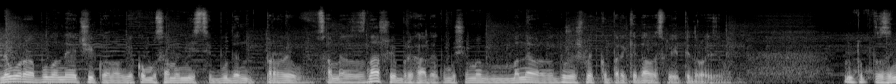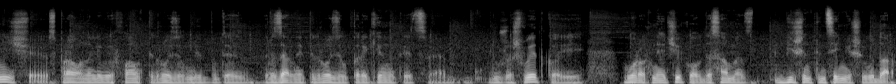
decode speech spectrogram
Для ворога було неочікувано, в якому саме місці буде прорив саме з нашої бригади, тому що ми маневрно дуже швидко перекидали свої підрозділи. Ну, тобто за ніч справа на лівий фланг підрозділ міг бути резервний підрозділ перекинути це дуже швидко, і ворог не очікував, де саме більш інтенсивніший удар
